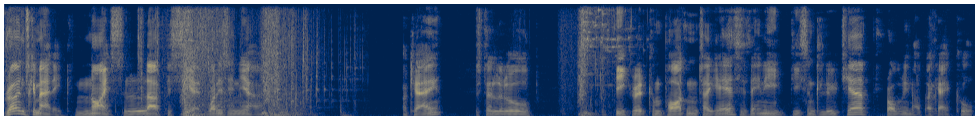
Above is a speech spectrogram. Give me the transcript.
Drone schematic. Nice. Love to see it. What is in here? Okay. Just a little secret compartment, I guess. Is there any decent loot here? Probably not. Okay, cool.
